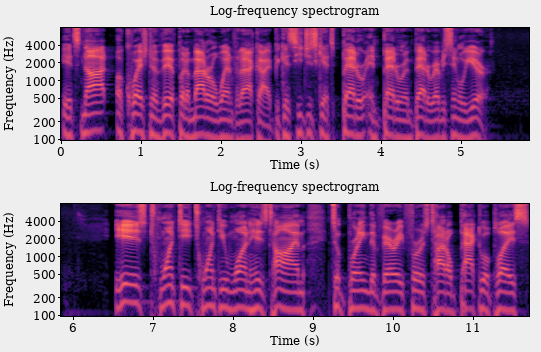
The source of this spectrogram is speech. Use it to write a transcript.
It's not a question of if, but a matter of when for that guy because he just gets better and better and better every single year. Is 2021 his time to bring the very first title back to a place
